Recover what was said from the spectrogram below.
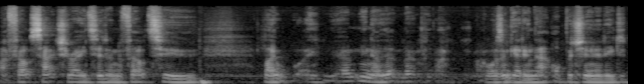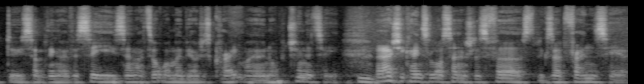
I felt saturated and I felt too, like, you know, I wasn't getting that opportunity to do something overseas, and I thought, well, maybe I'll just create my own opportunity. Mm. I actually came to Los Angeles first because I had friends here.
